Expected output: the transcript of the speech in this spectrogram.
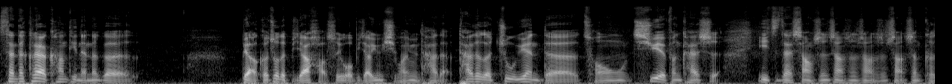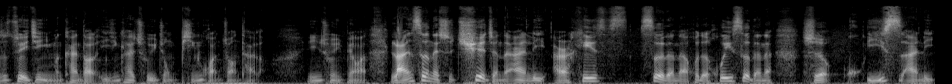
Santa Clara County 的那个表格做的比较好，所以我比较用喜欢用它的。它这个住院的从七月份开始一直在上升，上升，上升，上升。可是最近你们看到了，已经开始处于一种平缓状态了。已经出现变化。蓝色呢是确诊的案例，而黑色的呢或者灰色的呢是疑似案例。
